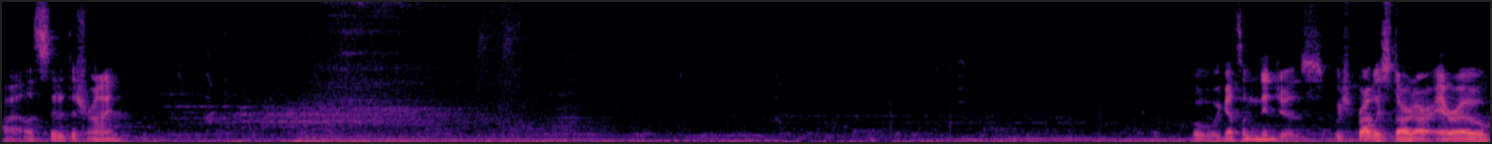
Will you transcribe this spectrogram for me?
Alright, let's sit at the shrine. Oh, we got some ninjas. We should probably start our arrow.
